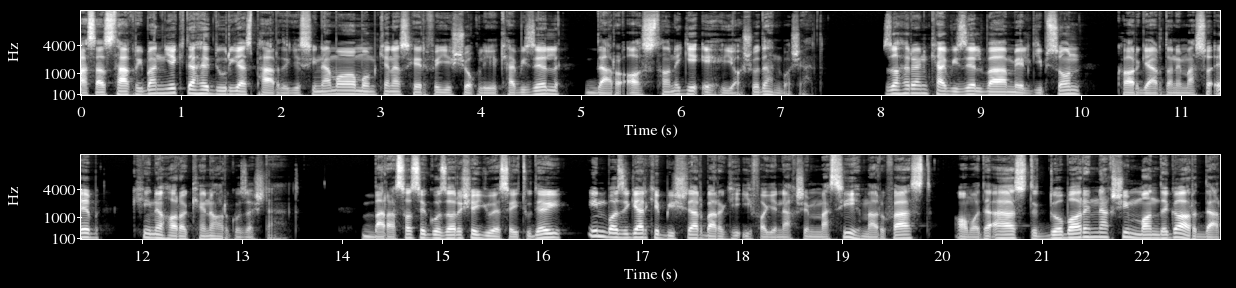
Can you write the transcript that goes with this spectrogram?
پس از تقریبا یک دهه دوری از پرده سینما ممکن است حرفه شغلی کویزل در آستانه احیا شدن باشد. ظاهرا کویزل و مل گیبسون کارگردان مصائب کینه ها را کنار گذاشتند. بر اساس گزارش USA Today این بازیگر که بیشتر برای ایفای نقش مسیح معروف است آماده است دوباره نقشی ماندگار در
